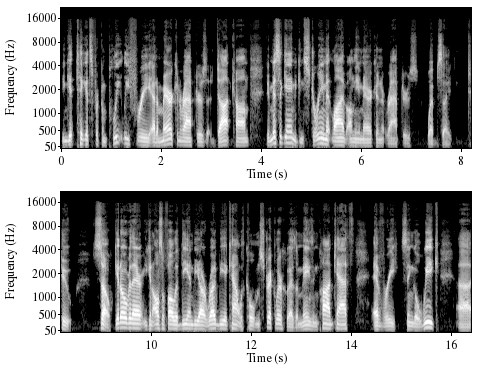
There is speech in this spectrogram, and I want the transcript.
you can get tickets for completely free at AmericanRaptors.com. If you miss a game, you can stream it live on the American Raptors website too. So get over there. You can also follow the DNVR rugby account with Colton Strickler, who has amazing podcasts every single week. Uh,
